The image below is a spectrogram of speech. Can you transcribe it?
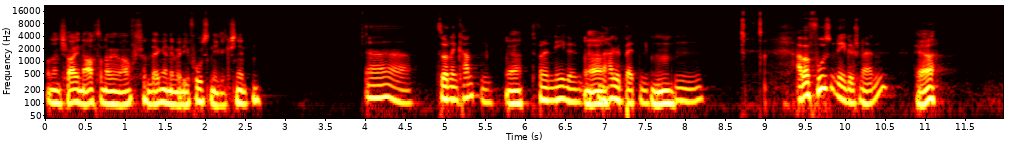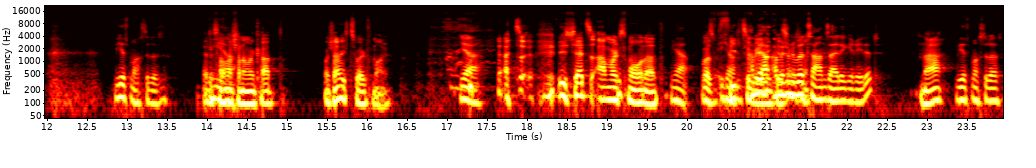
und dann schaue ich nach, dann habe ich mir einfach schon länger nicht mehr die Fußnägel geschnitten. Ah, so an den Kanten Ja. von den Nägeln, Ja. Nagelbetten. Mhm. Mhm. Aber Fußnägel schneiden, Ja, wie oft machst du das? ja das Im haben wir Jahr. schon einmal gehabt. Wahrscheinlich zwölfmal. Ja, Also ich schätze einmal im Monat, ja. was Ich viel auch. zu haben wenig wir, haben wir schon über Also, Zahnseide geredet? Na, Wie oft machst du das?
